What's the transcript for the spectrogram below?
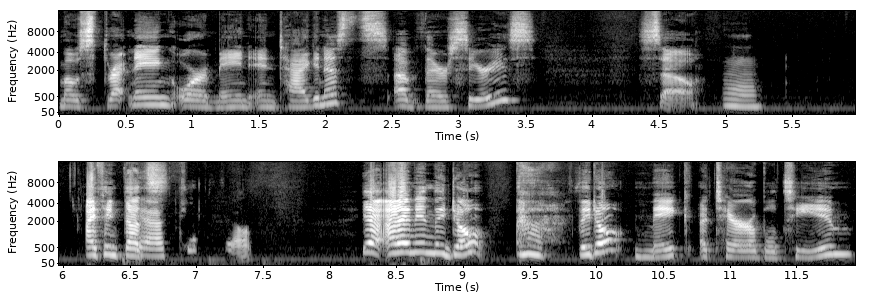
most threatening or main antagonists of their series. So I think that's yeah, yeah, and I mean they don't they don't make a terrible team.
